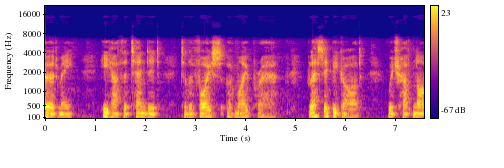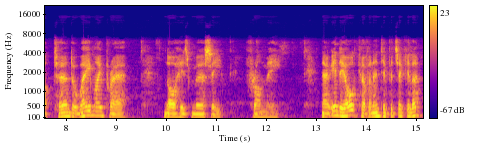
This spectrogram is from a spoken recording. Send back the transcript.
heard me, he hath attended to the voice of my prayer. Blessed be God, which hath not turned away my prayer, nor his mercy from me. Now, in the Old Covenant in particular,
